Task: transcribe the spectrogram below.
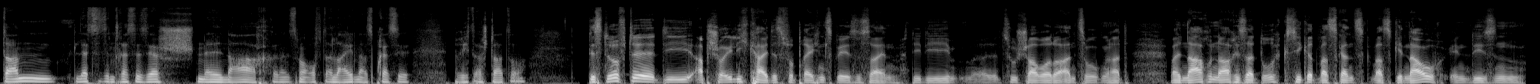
dann lässt das Interesse sehr schnell nach. Dann ist man oft allein als Presseberichterstatter. Das dürfte die Abscheulichkeit des Verbrechens gewesen sein, die die äh, Zuschauer da anzogen hat. Weil nach und nach ist er durchgesickert, was ganz, was genau in diesem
